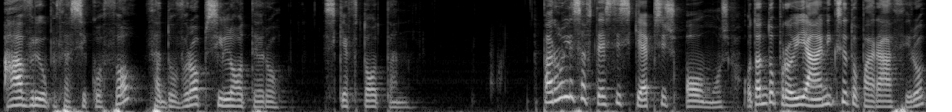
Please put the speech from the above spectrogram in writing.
«Αύριο που θα σηκωθώ θα το βρω ψηλότερο», σκεφτόταν. Παρόλες αυτές τις σκέψεις όμως, όταν το πρωί άνοιξε το παράθυρο,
